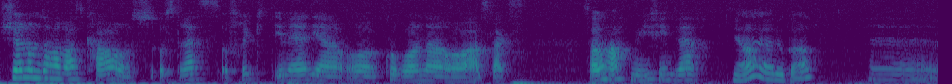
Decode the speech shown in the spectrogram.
Selv om det har vært kaos og stress og frykt i media og korona og all slags, så har vi hatt mye fint vær. Ja, ja, er du gal? Eh,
